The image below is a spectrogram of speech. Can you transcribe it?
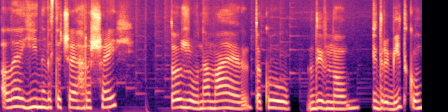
але їй не вистачає грошей, тож вона має таку дивну підробітку.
